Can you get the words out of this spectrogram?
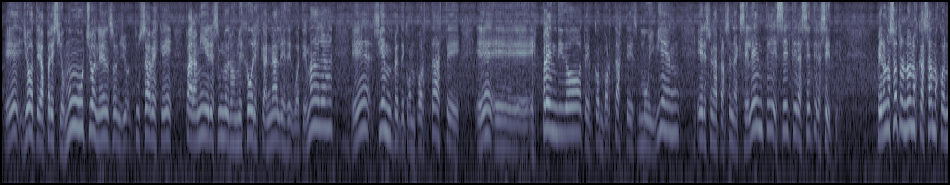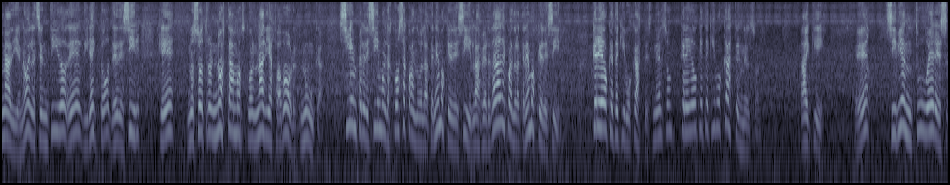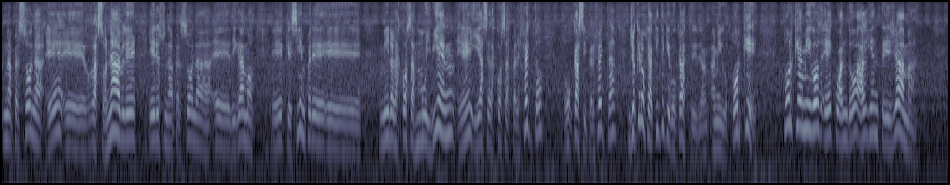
eh, yo te aprecio mucho, Nelson. Yo, tú sabes que para mí eres uno de los mejores canales de Guatemala. ¿eh? siempre te comportaste ¿eh? Eh, espléndido, te comportaste muy bien, eres una persona excelente, etcétera, etcétera, etcétera. Pero nosotros no nos casamos con nadie, ¿no? En el sentido de directo de decir que nosotros no estamos con nadie a favor, nunca. Siempre decimos las cosas cuando las tenemos que decir, las verdades cuando las tenemos que decir. Creo que te equivocaste, Nelson. Creo que te equivocaste, Nelson. Aquí. ¿eh? Si bien tú eres una persona eh, eh, razonable, eres una persona, digamos, que siempre mira las cosas muy bien y hace las cosas perfecto o casi perfectas, yo creo que aquí te equivocaste, amigo. ¿Por qué? Porque amigos, eh, cuando alguien te llama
